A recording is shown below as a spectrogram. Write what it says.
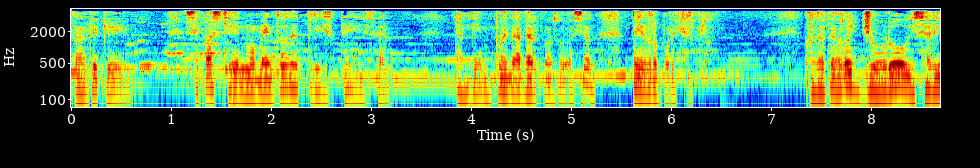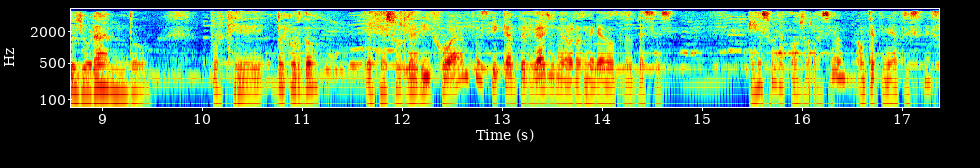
Importante que sepas que en momentos de tristeza también puede haber consolación. Pedro, por ejemplo, cuando Pedro lloró y salió llorando, porque recordó que Jesús le dijo, antes que cante el gallo me habrás negado tres veces. Eso era consolación, aunque tenía tristeza.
